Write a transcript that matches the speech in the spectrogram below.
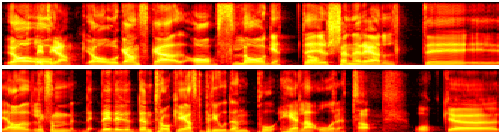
Ja, Lite och, grann. ja och ganska avslaget ja. eh, generellt. Eh, ja, liksom, det, det är den tråkigaste perioden på hela året. Ja, och eh,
